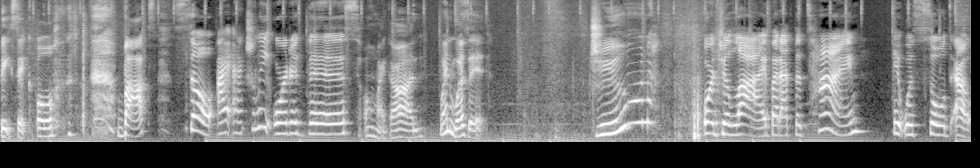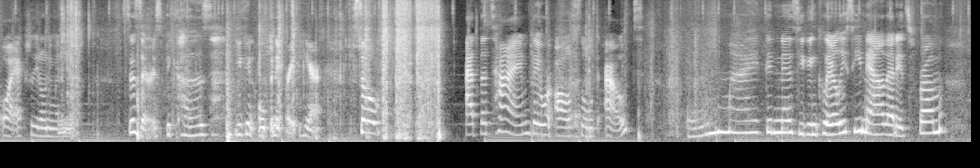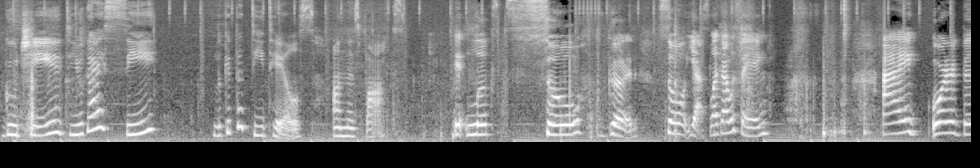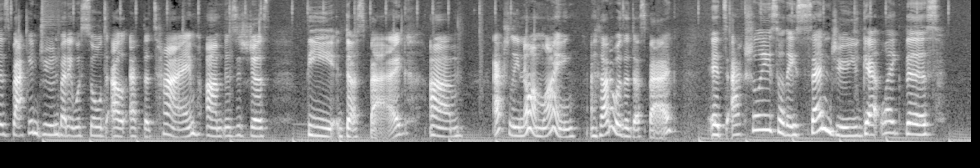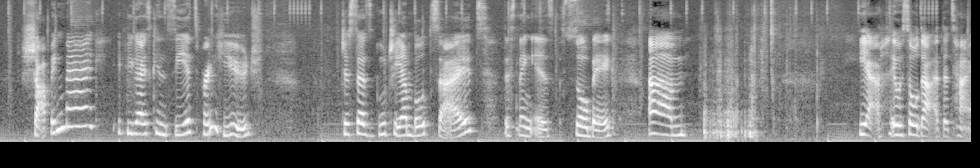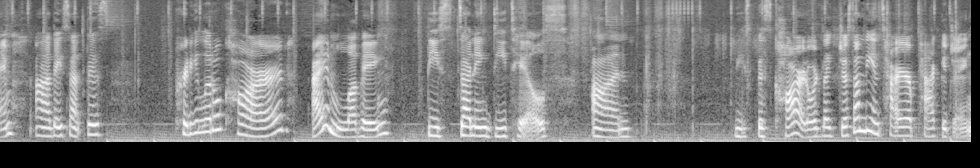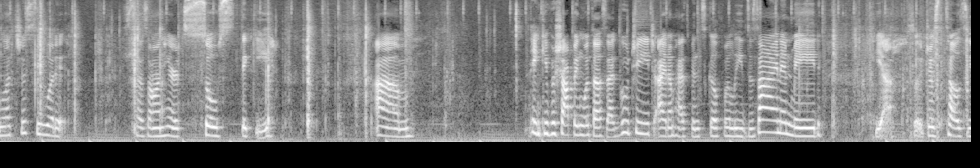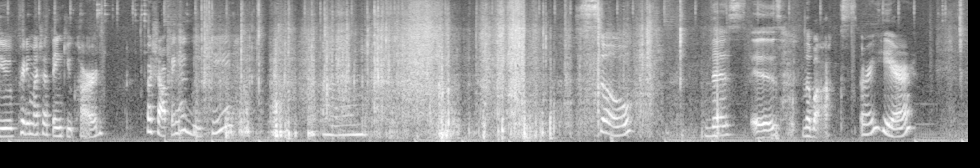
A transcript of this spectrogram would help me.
basic old box. So I actually ordered this, oh my God, when was it? June or July, but at the time it was sold out. Oh, I actually don't even need scissors because you can open it right here. So at the time they were all sold out. Oh my goodness, you can clearly see now that it's from Gucci. Do you guys see? Look at the details on this box it looks so good so yes like i was saying i ordered this back in june but it was sold out at the time um this is just the dust bag um actually no i'm lying i thought it was a dust bag it's actually so they send you you get like this shopping bag if you guys can see it's pretty huge just says gucci on both sides this thing is so big. Um, yeah, it was sold out at the time. Uh, they sent this pretty little card. I am loving these stunning details on these this card or like just on the entire packaging. Let's just see what it says on here. It's so sticky. Um, Thank you for shopping with us at Gucci. Each item has been skillfully designed and made. Yeah, so it just tells you pretty much a thank you card for shopping at Gucci. So this is the box right here.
